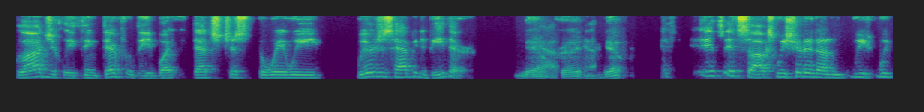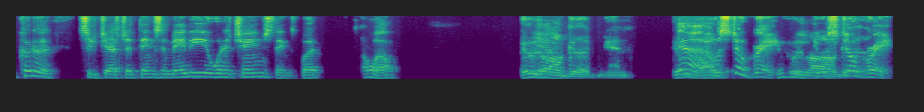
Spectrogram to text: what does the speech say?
logically think differently. But that's just the way we we were just happy to be there. Yeah, Yeah. right. Yeah. Yep. It, it, it sucks. We should have done. We we could have suggested things, and maybe it would have changed things. But oh well. It was Yeah. all good, man. It yeah, all it was still great. It was, it was still good. great.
